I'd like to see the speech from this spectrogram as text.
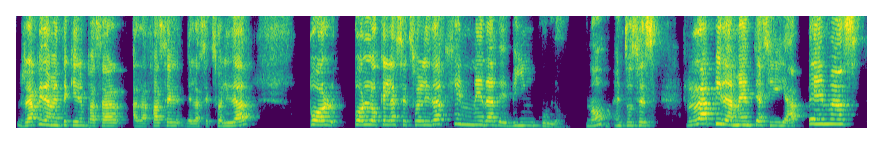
rápidamente quieren pasar a la fase de la sexualidad por, por lo que la sexualidad genera de vínculo, ¿no? Entonces, rápidamente, así apenas,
